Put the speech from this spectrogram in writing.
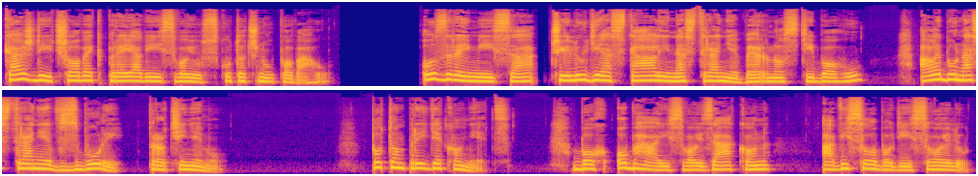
Každý človek prejaví svoju skutočnú povahu. Ozrejmí sa, či ľudia stáli na strane vernosti Bohu, alebo na strane vzbury proti nemu. Potom príde koniec. Boh obhájí svoj zákon a vyslobodí svoj ľud.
